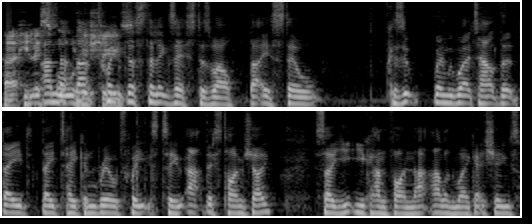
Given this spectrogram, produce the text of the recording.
Uh, he lists And all that, that his tweet shoes. does still exist as well. That is still because when we worked out that they'd they'd taken real tweets to at this time show, so you, you can find that Alan where get shoes.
